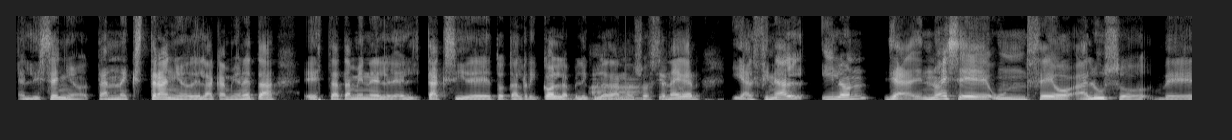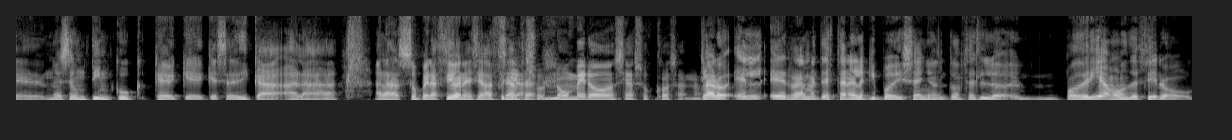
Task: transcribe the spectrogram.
el diseño tan extraño de la camioneta, está también el, el taxi de Total Recall, la película de Ah, Arnold Schwarzenegger, y al final Elon ya no es eh, un CEO al uso, de, no es un Tim Cook que, que- que se dedica a, la- a las operaciones y a las Sí, a finanzas. sus números y a sus cosas, ¿no? Claro, él eh, realmente está en el equipo de diseño, entonces lo- podríamos decir o,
